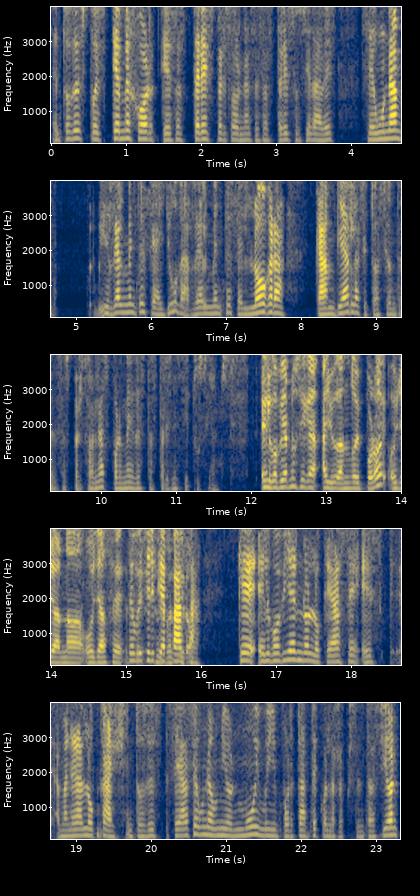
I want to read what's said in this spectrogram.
Entonces, pues, qué mejor que esas tres personas, esas tres sociedades se unan y realmente se ayuda, realmente se logra cambiar la situación de esas personas por medio de estas tres instituciones. ¿El gobierno sigue ayudando hoy por hoy o ya nada, o ya se... Te voy a decir qué pasa que el gobierno lo que hace es eh, a manera local. Entonces, se hace una unión muy, muy importante con la representación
